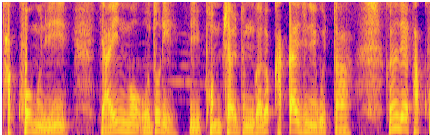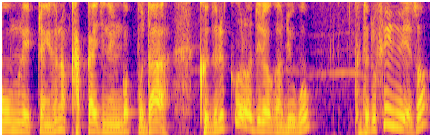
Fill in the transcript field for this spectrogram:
박호문이 야인 뭐 오도리, 이 범찰 등과도 가까이 지내고 있다. 그런데 박호문의 입장에서는 가까이 지내는 것보다 그들을 끌어들여 가지고 그들을 회유해서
